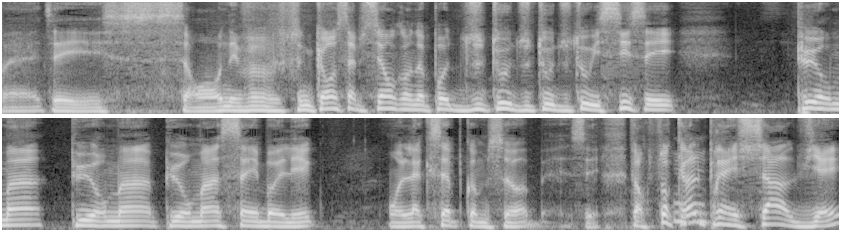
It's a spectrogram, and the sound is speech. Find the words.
Euh, c'est une conception qu'on n'a pas du tout, du tout, du tout. Ici, c'est purement, purement, purement symbolique. On l'accepte comme ça. Ben, Donc, quand le prince Charles vient,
